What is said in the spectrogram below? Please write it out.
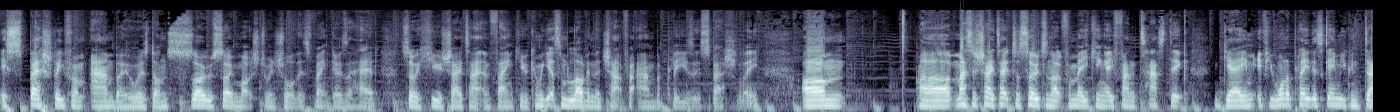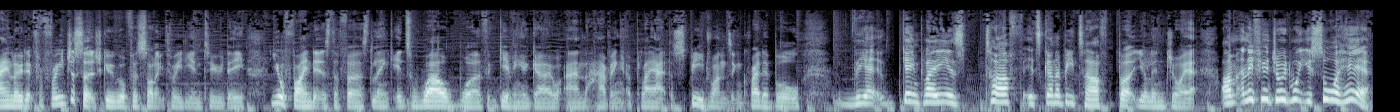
especially from Amber, who has done so, so much to ensure this event goes ahead. So a huge shout out and thank you. Can we get some love in the chat for Amber, please, especially? Um, uh, massive shout out to Sotaknuck for making a fantastic game. If you want to play this game, you can download it for free. Just search Google for Sonic 3D in 2D. You'll find it as the first link. It's well worth giving a go and having a play out. The speed run's incredible. The uh, gameplay is tough. It's going to be tough, but you'll enjoy it. Um, and if you enjoyed what you saw here,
